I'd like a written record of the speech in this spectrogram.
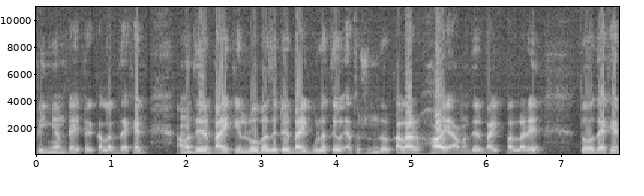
প্রিমিয়াম টাইপের কালার দেখেন। আমাদের বাইকের লো বাজেটের বাইকগুলোতেও এত সুন্দর কালার হয় আমাদের বাইক পার্লারে। তো দেখেন,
